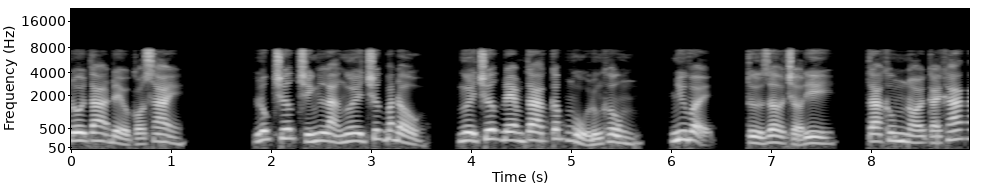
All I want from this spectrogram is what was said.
đôi ta đều có sai. Lúc trước chính là ngươi trước bắt đầu, ngươi trước đem ta cấp ngủ đúng không? Như vậy, từ giờ trở đi, ta không nói cái khác,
